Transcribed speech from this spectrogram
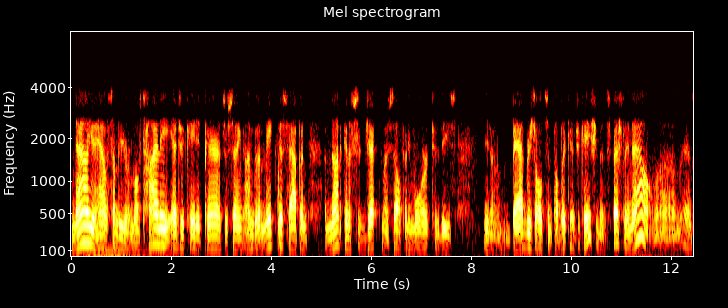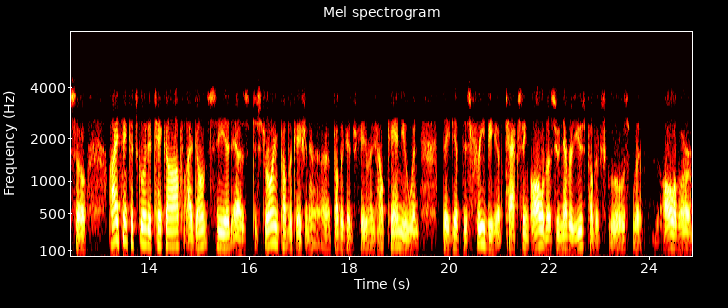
Now you have some of your most highly educated parents are saying, "I'm going to make this happen. I'm not going to subject myself anymore to these." You know bad results in public education, especially now. Um, and so, I think it's going to take off. I don't see it as destroying publication, uh, public education. How can you when they get this freebie of taxing all of us who never use public schools with all of our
